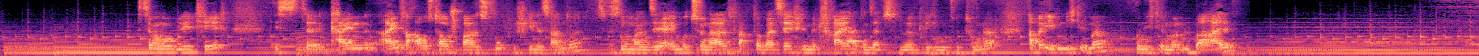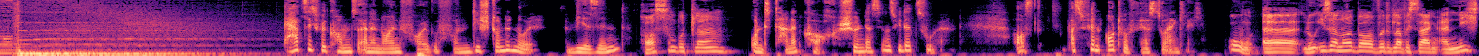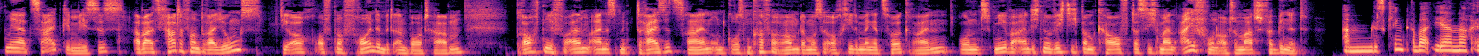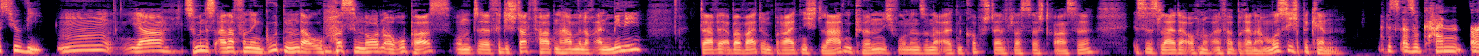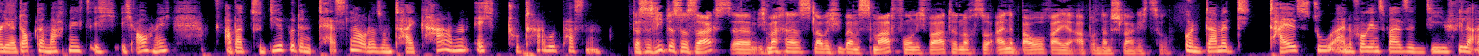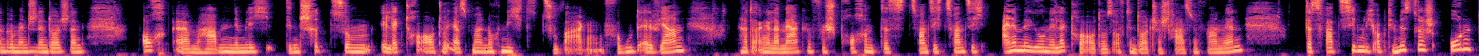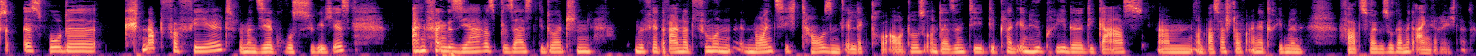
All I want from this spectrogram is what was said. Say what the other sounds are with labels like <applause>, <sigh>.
Das Thema Mobilität ist äh, kein einfach austauschbares Gut wie vieles andere. Es ist nun mal ein sehr emotionales Faktor, weil es sehr viel mit Freiheit und Selbstverwirklichung zu tun hat, aber eben nicht immer und nicht immer überall. Herzlich willkommen zu einer neuen Folge von Die Stunde Null. Wir sind Horst von Butler und Tannet Koch. Schön, dass Sie uns wieder zuhören. Horst, was für ein Auto fährst du eigentlich? Oh, äh, Luisa Neubauer würde, glaube ich, sagen, ein nicht mehr zeitgemäßes. Aber als Vater von drei Jungs, die auch oft noch Freunde mit an Bord haben, brauchten wir vor allem eines mit drei Sitzreihen und großem Kofferraum. Da muss ja auch jede Menge Zeug rein. Und mir war eigentlich nur wichtig beim Kauf, dass sich mein iPhone automatisch verbindet. Um, ähm, das klingt aber eher nach SUV. Mm, ja, zumindest einer von den guten da oben <laughs> aus dem Norden Europas. Und äh, für die Stadtfahrten haben wir noch ein Mini. Da wir aber weit und breit nicht laden können, ich wohne in so einer alten Kopfsteinpflasterstraße, ist es leider auch noch ein Verbrenner. Muss ich bekennen. Du bist also kein Early Adopter, macht nichts, ich, ich auch nicht. Aber zu dir würde ein Tesla oder so ein Taycan echt total gut passen. Das ist lieb, dass du das sagst. Ähm, ich mache das, glaube ich, wie beim Smartphone. Ich warte noch so eine Baureihe ab und dann schlage ich zu. Und damit teilst du eine Vorgehensweise, die viele andere Menschen in Deutschland auch ähm, haben, nämlich den Schritt zum Elektroauto erstmal noch nicht zu wagen. Vor gut elf Jahren hatte Angela Merkel versprochen, dass 2020 eine Million Elektroautos auf den deutschen Straßen fahren werden. Das war ziemlich optimistisch und es wurde knapp verfehlt, wenn man sehr großzügig ist. Anfang des Jahres besaßen die Deutschen ungefähr 395.000 Elektroautos und da sind die, die Plug-in-Hybride, die Gas- ähm, und Wasserstoff angetriebenen Fahrzeuge sogar mit eingerechnet.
